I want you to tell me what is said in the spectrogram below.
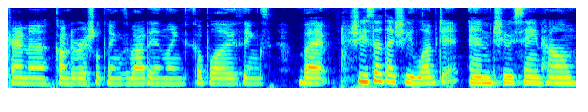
kind of controversial things about it and like a couple other things. But she said that she loved it. And she was saying how,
